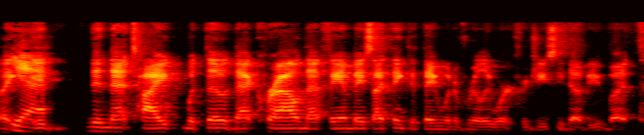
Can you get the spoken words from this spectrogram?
Like yeah. It, then that type with the that crowd, that fan base, I think that they would have really worked for GCW. But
